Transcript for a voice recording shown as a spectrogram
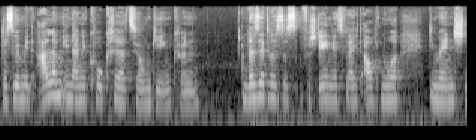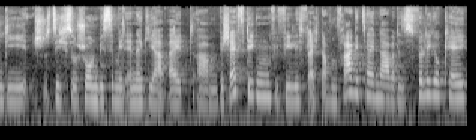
dass wir mit allem in eine Co-Kreation gehen können. Und das ist etwas, das verstehen jetzt vielleicht auch nur die Menschen, die sich so schon ein bisschen mit Energiearbeit ähm, beschäftigen. Für viele ist vielleicht auch ein Fragezeichen da, aber das ist völlig okay.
